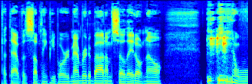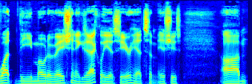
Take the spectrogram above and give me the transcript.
But that was something people remembered about him, so they don't know what the motivation exactly is here. He had some issues. Um,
